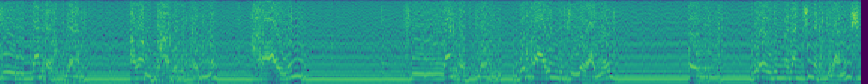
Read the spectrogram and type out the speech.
fiilinden etkilenen. Adam tabiri tabi failin fiilinden etkilenen bu failin bir fiili var. Ne? Öldürme. Bu öldürmeden kim etkilenmiş?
